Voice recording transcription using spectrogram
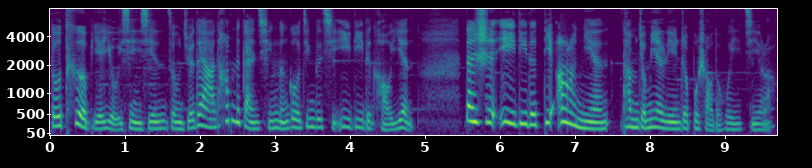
都特别有信心，总觉得呀，他们的感情能够经得起异地的考验。但是异地的第二年，他们就面临着不少的危机了。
